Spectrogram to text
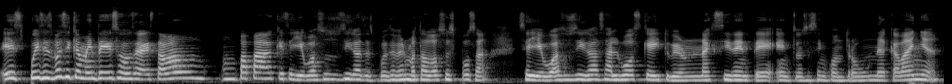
Es, pues es básicamente eso, o sea, estaba un, un papá que se llevó a sus hijas después de haber matado a su esposa, se llevó a sus hijas al bosque y tuvieron un accidente, entonces encontró una cabaña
